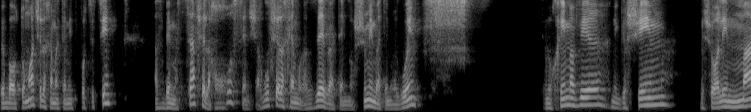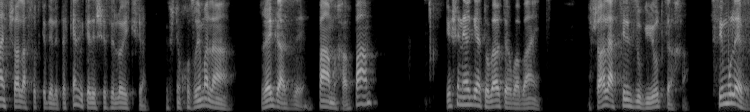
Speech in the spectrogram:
ובאוטומט שלכם אתם מתפוצצים, אז במצב של החוסן, שהגוף שלכם רזה ואתם נושמים ואתם רגועים, אתם לוקחים אוויר, ניגשים ושואלים מה אפשר לעשות כדי לתקן וכדי שזה לא יקרה. וכשאתם חוזרים על הרגע הזה פעם אחר פעם, יש אנרגיה טובה יותר בבית. אפשר להציל זוגיות ככה. שימו לב,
